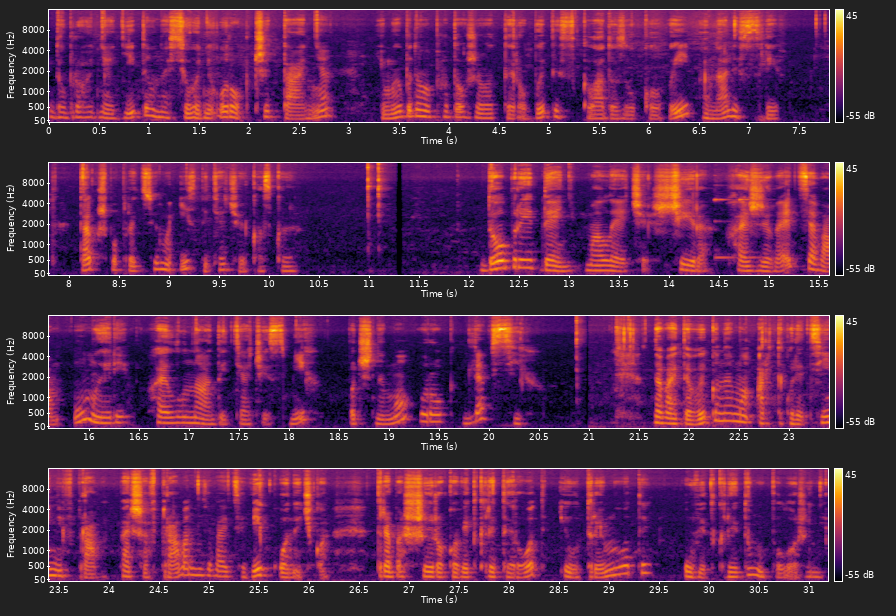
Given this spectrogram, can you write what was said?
Доброго дня, діти! У нас сьогодні урок читання, і ми будемо продовжувати робити складозвуковий аналіз слів. Також попрацюємо із дитячою казкою. Добрий день, малече, щира! Хай живеться вам у мирі, хай луна дитячий сміх. Почнемо урок для всіх. Давайте виконаємо артикуляційні вправи. Перша вправа називається віконечко. Треба широко відкрити рот і утримувати у відкритому положенні.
